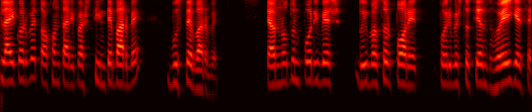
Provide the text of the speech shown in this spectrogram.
ফ্লাই করবে, তখন চারিপাশ চিনতে পারবে, বুঝতে পারবে। কারণ নতুন পরিবেশ দুই বছর পরে, পরিবেশ তো চেঞ্জ হয়েই গেছে।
